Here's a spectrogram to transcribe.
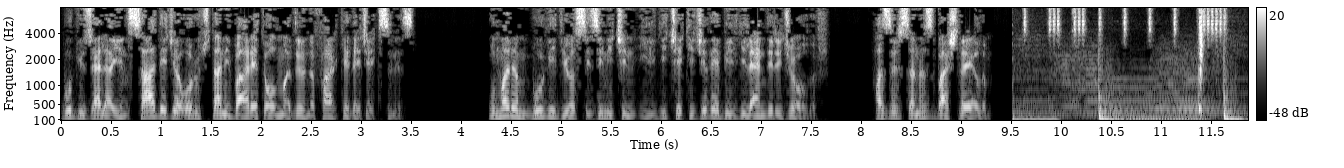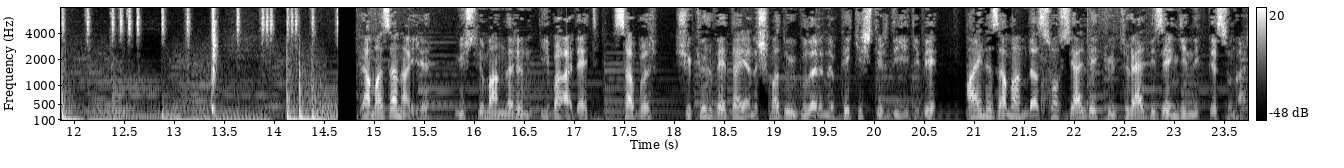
bu güzel ayın sadece oruçtan ibaret olmadığını fark edeceksiniz. Umarım bu video sizin için ilgi çekici ve bilgilendirici olur. Hazırsanız başlayalım. Ramazan ayı, Müslümanların ibadet, sabır, şükür ve dayanışma duygularını pekiştirdiği gibi, aynı zamanda sosyal ve kültürel bir zenginlik de sunar.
